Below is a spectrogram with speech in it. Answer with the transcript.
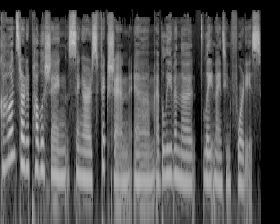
Cahan started publishing Singer's fiction, um, I believe, in the late 1940s.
